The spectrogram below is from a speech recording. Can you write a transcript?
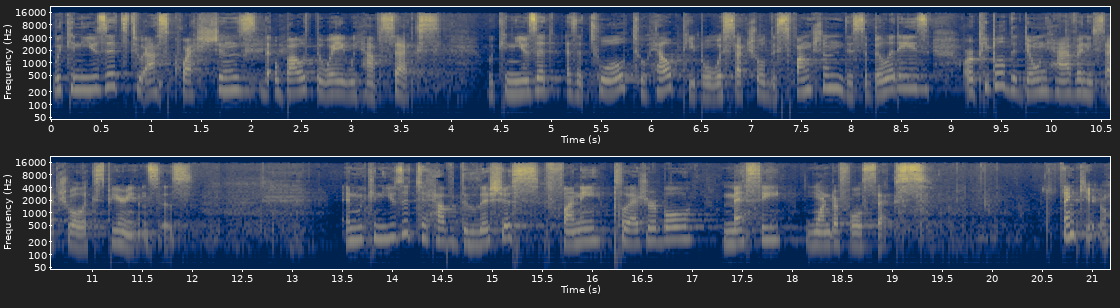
We can use it to ask questions about the way we have sex. We can use it as a tool to help people with sexual dysfunction, disabilities, or people that don't have any sexual experiences. And we can use it to have delicious, funny, pleasurable, messy, wonderful sex. Thank you.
